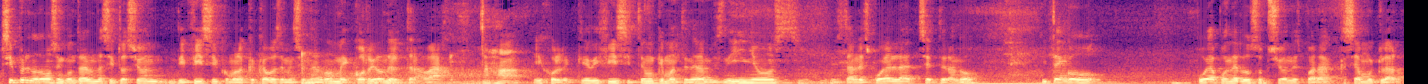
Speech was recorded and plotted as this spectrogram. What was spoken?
siempre nos vamos a encontrar en una situación difícil como la que acabas de mencionar, ¿no? Me corrieron del trabajo. Ajá. Híjole, qué difícil. Tengo que mantener a mis niños, está en la escuela, etcétera, ¿no? Y tengo. Voy a poner dos opciones para que sea muy claro.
